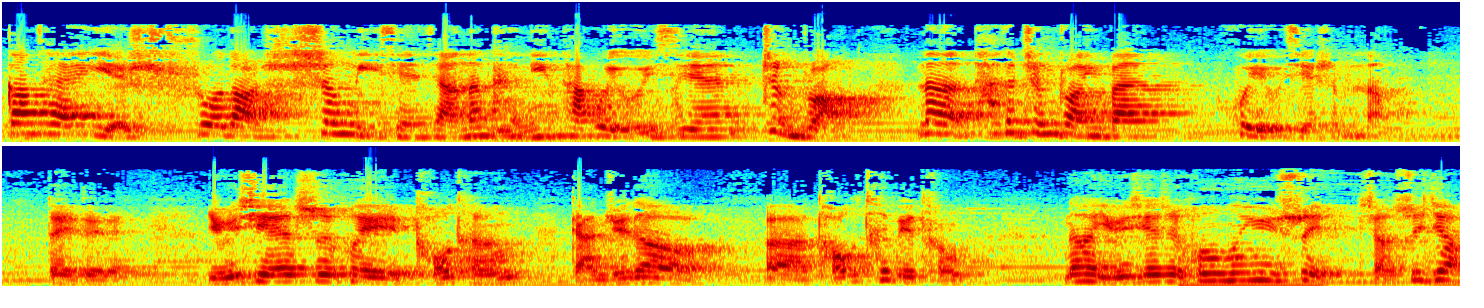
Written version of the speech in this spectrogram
刚才也说到生理现象，那肯定它会有一些症状。那它的症状一般会有些什么呢？对对对，有一些是会头疼，感觉到呃头特别疼。那有一些是昏昏欲睡，想睡觉。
